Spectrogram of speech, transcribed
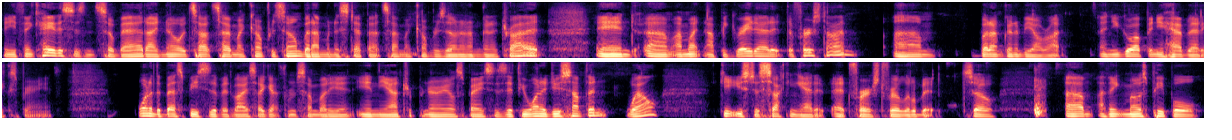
and you think, hey, this isn't so bad. I know it's outside my comfort zone, but I'm going to step outside my comfort zone and I'm going to try it. And um, I might not be great at it the first time, um, but I'm going to be all right. And you go up and you have that experience one of the best pieces of advice I got from somebody in, in the entrepreneurial space is if you want to do something well, get used to sucking at it at first for a little bit. So um, I think most people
